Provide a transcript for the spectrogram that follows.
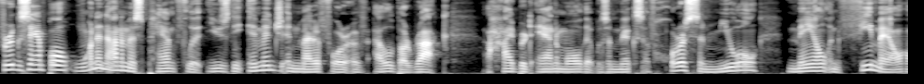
For example, one anonymous pamphlet used the image and metaphor of al Buraq, a hybrid animal that was a mix of horse and mule, male and female,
